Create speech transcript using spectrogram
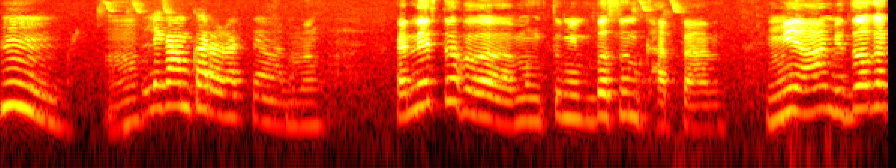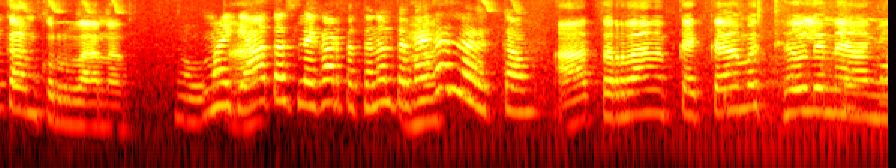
हम्म. हं? लय काम करावं लागतंय मला. मग? काय नुसतं मग तुम्ही बसून खाता. मी आम्ही दोघं काम करू राहणार. हो, माहिती आताच लय काढतात तर नंतर काय करणार काम? आता रानात काही कामच ठेवले नाही आम्ही.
